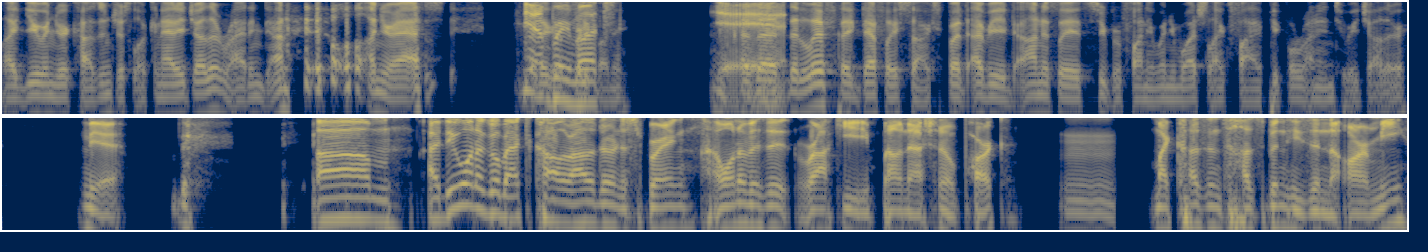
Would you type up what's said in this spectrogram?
like you and your cousin just looking at each other riding down a hill on your ass. Yeah, think pretty much. funny. Yeah. The, the lift thing definitely sucks, but I mean, honestly, it's super funny when you watch like five people run into each other. Yeah. um, I do want to go back to Colorado during the spring. I want to visit Rocky Mountain National Park. Mm, My cousin's husband, he's in the army,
